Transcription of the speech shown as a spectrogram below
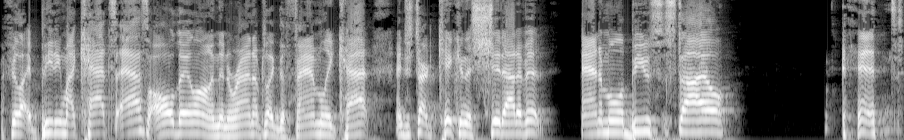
I feel like beating my cat's ass all day long." And then ran up to like the family cat and just started kicking the shit out of it, animal abuse style. And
